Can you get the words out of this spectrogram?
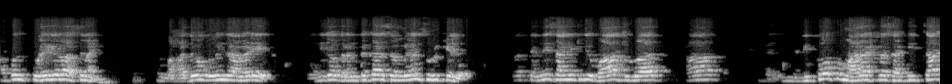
आपण पुढे गेलो असं नाही. महादेव गोविंद रानडे यांनी जेव्हा ग्रंथकार संमेलन सुरू केलं तर त्यांनी सांगितलं की वाद विवाद हा म्हणजे विकोप महाराष्ट्रासाठीचा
